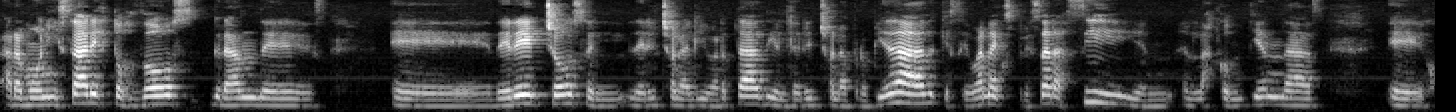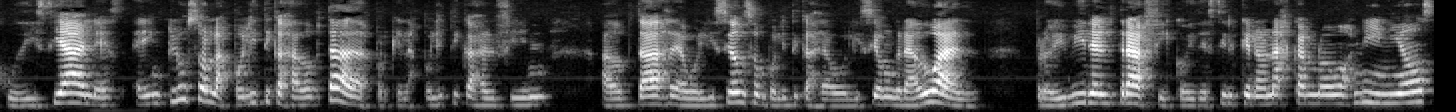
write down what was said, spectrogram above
armonizar estos dos grandes eh, derechos, el derecho a la libertad y el derecho a la propiedad, que se van a expresar así en, en las contiendas judiciales e incluso en las políticas adoptadas, porque las políticas al fin adoptadas de abolición son políticas de abolición gradual prohibir el tráfico y decir que no nazcan nuevos niños,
